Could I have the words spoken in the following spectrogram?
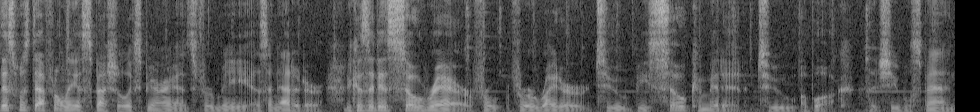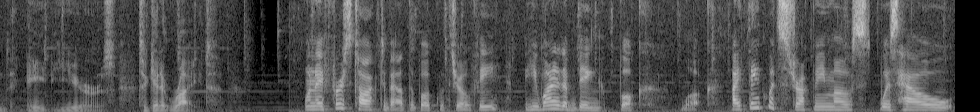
This was definitely a special experience for me as an editor because it is so rare for, for a writer to be so committed to a book that she will spend eight years to get it right. When I first talked about the book with Jofie, he wanted a big book look. I think what struck me most was how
